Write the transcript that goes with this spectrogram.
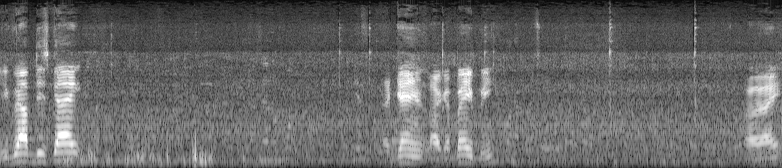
you grab this guy. Again, like a baby. All right.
